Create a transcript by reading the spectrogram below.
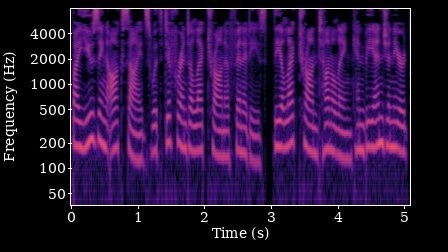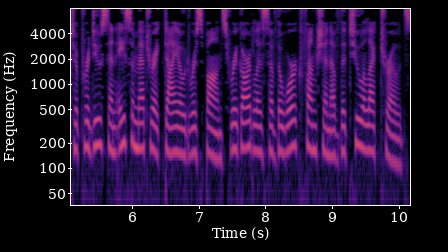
By using oxides with different electron affinities, the electron tunneling can be engineered to produce an asymmetric diode response regardless of the work function of the two electrodes.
